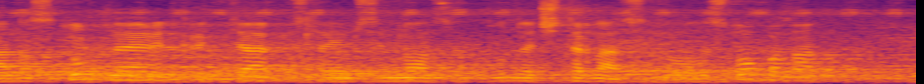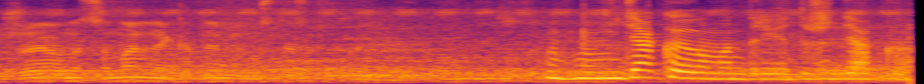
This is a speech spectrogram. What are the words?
А наступне відкриття після М17 буде 14 листопада вже в Національній академії мистецтв України. Дякую вам, Андрію. Дуже дякую.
